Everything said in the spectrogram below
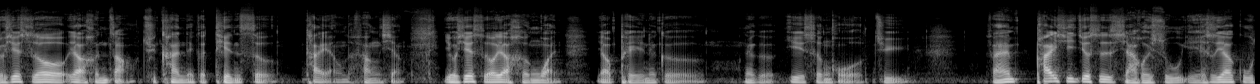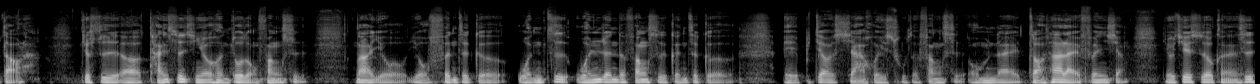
有些时候要很早去看那个天色、太阳的方向，有些时候要很晚要陪那个那个夜生活去。反正拍戏就是下回书，也是要顾到了。就是呃，谈事情有很多种方式，那有有分这个文字文人的方式，跟这个诶比较下回书的方式。我们来找他来分享。有些时候可能是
